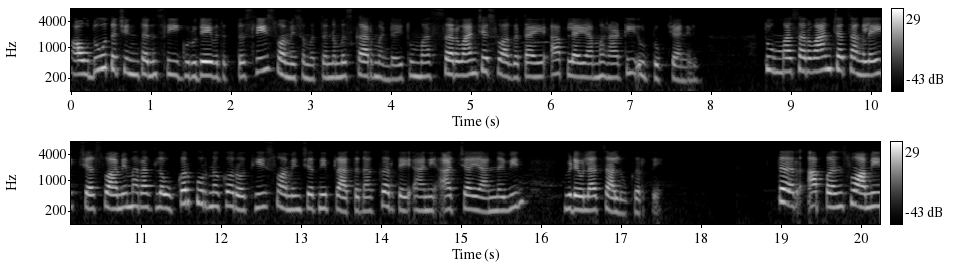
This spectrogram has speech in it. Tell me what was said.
अवधूत चिंतन श्री गुरुदेव दत्त श्री स्वामी समर्थ. नमस्कार मंडळी तुम्हा सर्वांचे स्वागत आहे आपल्या या मराठी यूट्यूब चॅनेल तुम्हा सर्वांच्या चांगल्या इच्छा स्वामी महाराज लवकर पूर्ण करत ही स्वामींचरणी प्रार्थना करते आणि आजच्या या नवीन व्हिडिओला चालू करते. तर आपण स्वामी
